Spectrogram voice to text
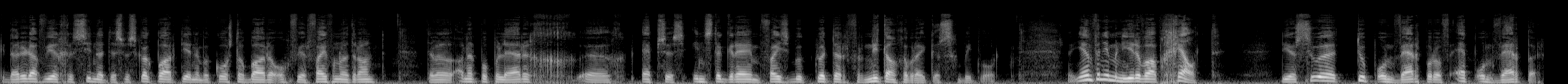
Ek het nou die dag weer gesien dat dit beskikbaar teen 'n bekostigbare ongeveer R500 terwyl ander populêre uh, apps soos Instagram, Facebook, Twitter verniet aan gebruikers gebied word. Nou een van die maniere waarop geld deur so toep ontwerper of app ontwerper,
